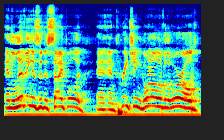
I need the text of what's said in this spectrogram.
and living as a disciple and, and, and preaching, going all over the world,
